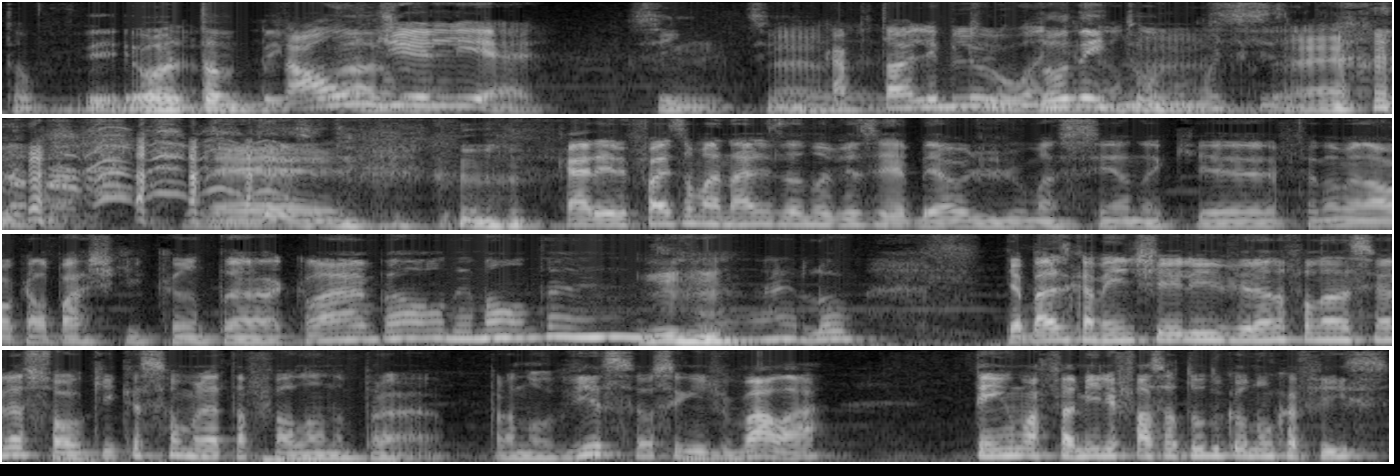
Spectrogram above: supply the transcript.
Talvez. Eu, tá bem Da claro. onde ele é? Sim, sim. Capital é Libilu. Do ainda, nem é um nome tudo. Muito esquisito. É. É. Cara, ele faz uma análise da noviça rebelde de uma cena que é fenomenal, aquela parte que canta Climb all the mountains, love-" Que é basicamente ele virando e falando assim, olha só, o que, que essa mulher tá falando pra, pra noviça é o seguinte, vá lá, tem uma família, faça tudo que eu nunca fiz,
